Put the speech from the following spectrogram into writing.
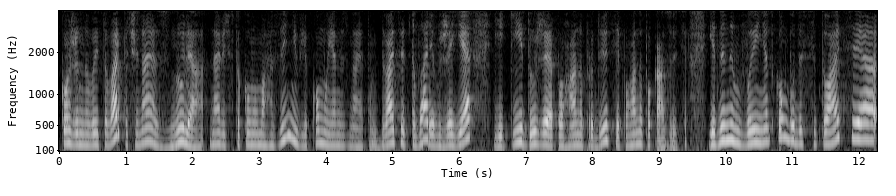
Кожен новий товар починає з нуля, навіть в такому магазині, в якому я не знаю, там 20 товарів вже є, які дуже погано продаються і погано показуються. Єдиним винятком буде ситуація,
